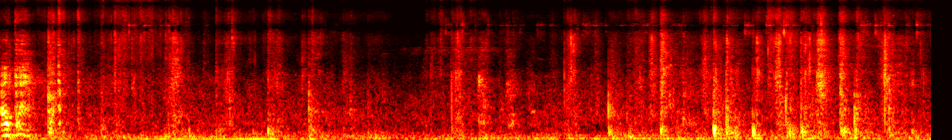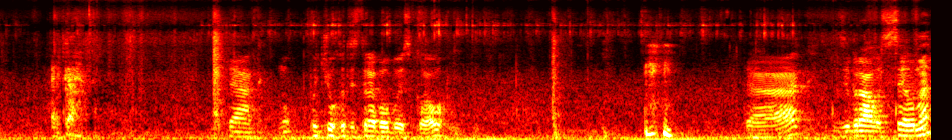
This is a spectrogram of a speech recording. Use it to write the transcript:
Айка. Айка. Так, ну, почухатись треба обов'язково. Так, зібралися силами.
